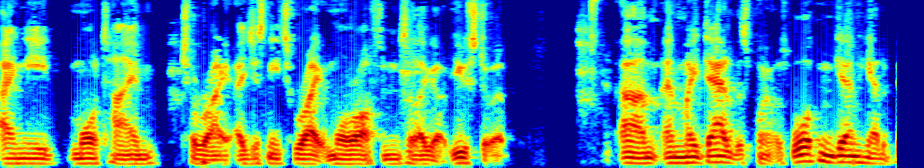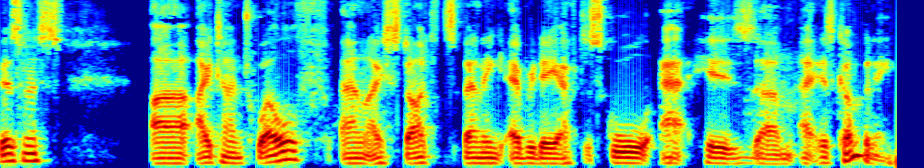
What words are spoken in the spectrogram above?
I need more time to write. I just need to write more often until I got used to it. Um, and my dad at this point was working again. He had a business. Uh, I turned 12 and I started spending every day after school at his, um, at his company,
